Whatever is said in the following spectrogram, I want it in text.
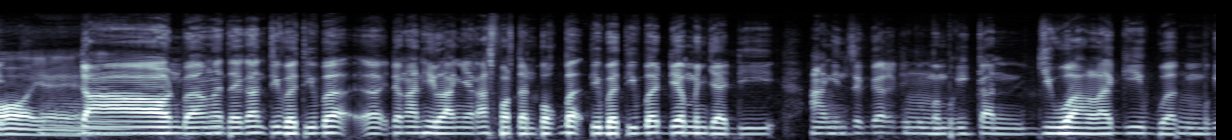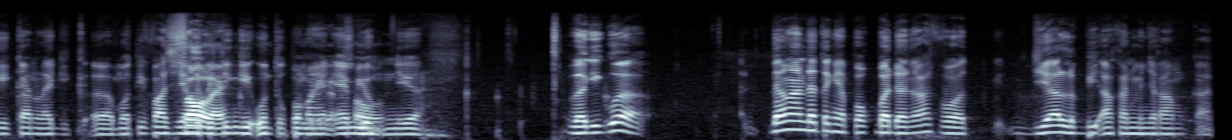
Oh iya. iya. down banget ya kan tiba-tiba eh, dengan hilangnya Rashford dan Pogba tiba-tiba dia menjadi angin segar gitu Hmm. memberikan jiwa lagi buat Hmm. memberikan lagi eh, motivasi yang Soul lebih ya? tinggi untuk pemain Memberikan MU. Iya. bagi gua dengan datangnya Pogba dan Rashford dia lebih akan menyeramkan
